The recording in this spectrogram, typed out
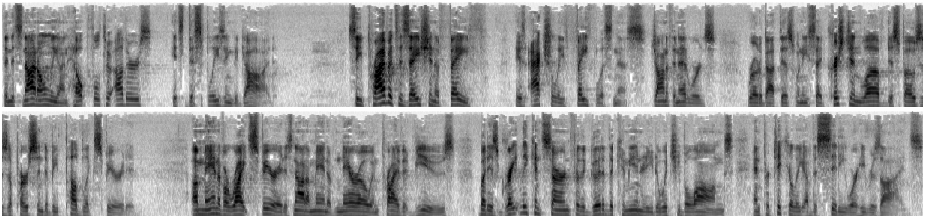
then it's not only unhelpful to others, it's displeasing to God. See, privatization of faith is actually faithlessness. Jonathan Edwards wrote about this when he said Christian love disposes a person to be public spirited. A man of a right spirit is not a man of narrow and private views, but is greatly concerned for the good of the community to which he belongs, and particularly of the city where he resides.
